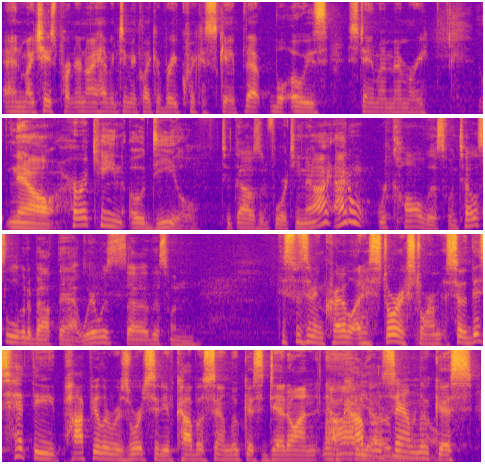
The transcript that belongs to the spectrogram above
and my chase partner and I having to make like a very quick escape. That will always stay in my memory. Now, Hurricane Odile 2014. Now, I, I, don't recall this one. Tell us a little bit about that. Where was uh, this one? This was an incredible, a historic storm. So this hit the popular resort city of Cabo San Lucas dead on. Now, ah, Cabo yeah, San Lucas now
